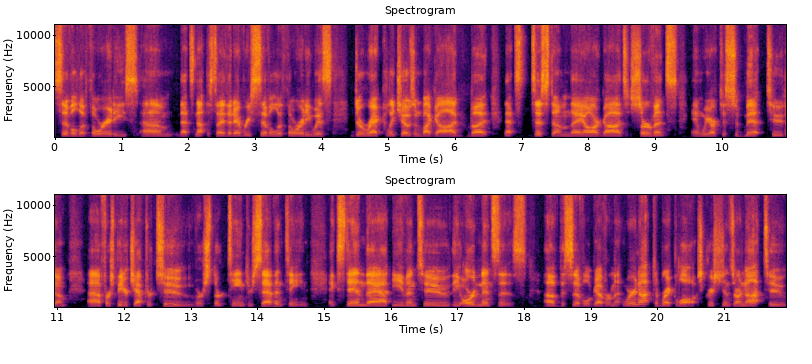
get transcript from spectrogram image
civil authorities. Um, that's not to say that every civil authority was directly chosen by God, but that system, they are God's servants, and we are to submit to them. Uh, First Peter chapter 2, verse 13 through 17, extend that even to the ordinances of the civil government. We're not to break laws. Christians are not to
